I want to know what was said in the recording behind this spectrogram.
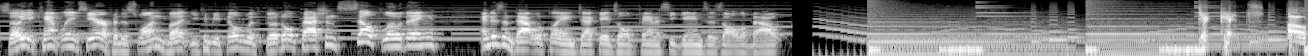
So you can't blame Sierra for this one, but you can be filled with good old-fashioned self-loathing. And isn't that what playing decades-old fantasy games is all about? Tickets. Oh.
